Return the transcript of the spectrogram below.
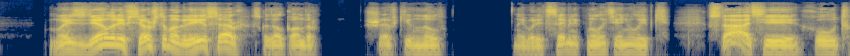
— Мы сделали все, что могли, сэр, — сказал Кондор. Шеф кивнул. На его лице мелькнула тень улыбки. — Кстати, Худ,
